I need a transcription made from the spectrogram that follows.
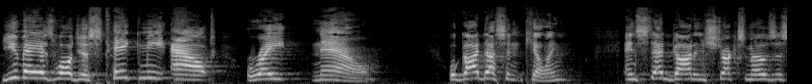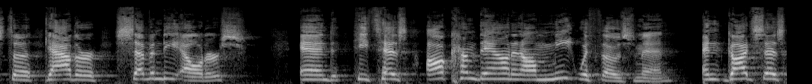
You may as well just take me out right now. Well, God doesn't kill him. Instead, God instructs Moses to gather 70 elders and he says, I'll come down and I'll meet with those men. And God says,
